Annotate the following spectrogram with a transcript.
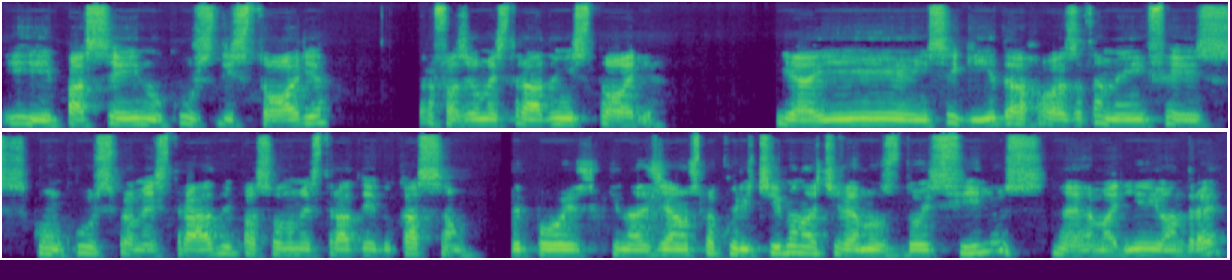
e passei no curso de História para fazer o mestrado em História. E aí, em seguida, a Rosa também fez concurso para mestrado e passou no mestrado de Educação. Depois que nós viemos para Curitiba, nós tivemos dois filhos, né, a Maria e o André.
